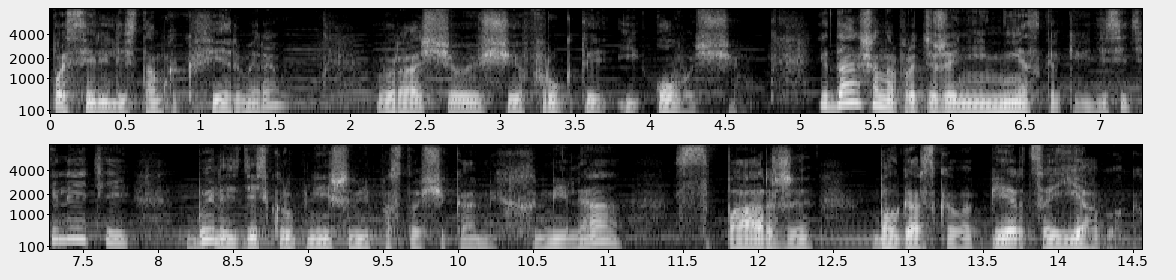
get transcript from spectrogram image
поселились там как фермеры – выращивающие фрукты и овощи. И дальше на протяжении нескольких десятилетий были здесь крупнейшими поставщиками хмеля, спаржи, болгарского перца и яблок.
